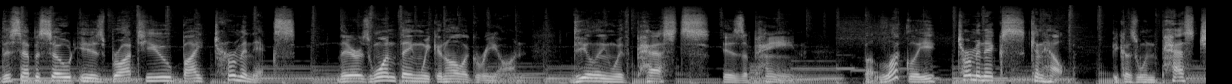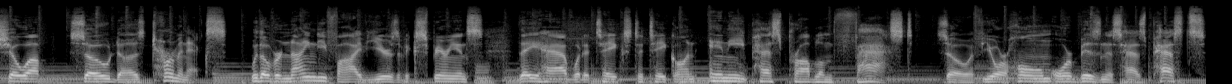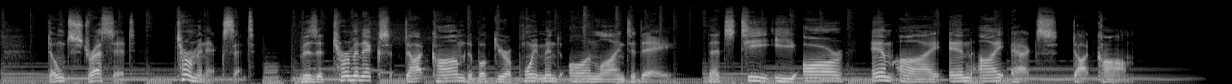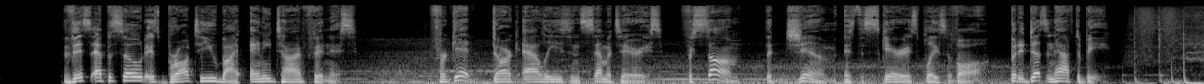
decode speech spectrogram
This episode is brought to you by Terminix. There's one thing we can all agree on dealing with pests is a pain. But luckily, Terminix can help because when pests show up, so does Terminix. With over 95 years of experience, they have what it takes to take on any pest problem fast. So if your home or business has pests, don't stress it, Terminix it. Visit Terminix.com to book your appointment online today. That's T E R M I N I X.com. This episode is brought to you by Anytime Fitness. Forget dark alleys and cemeteries. For some, the gym is the scariest place of all, but it doesn't have to be.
